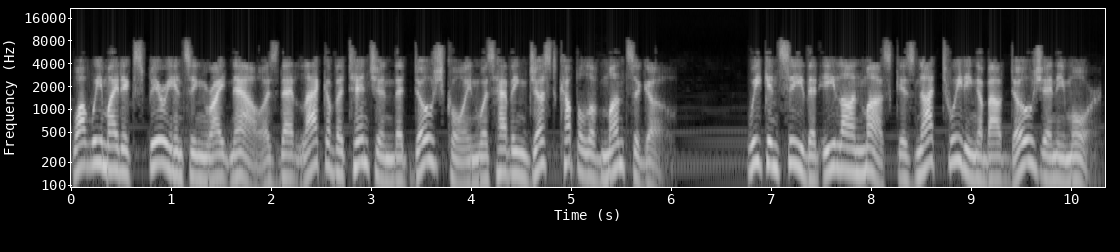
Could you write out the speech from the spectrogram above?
What we might experiencing right now is that lack of attention that Dogecoin was having just couple of months ago. We can see that Elon Musk is not tweeting about Doge anymore,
